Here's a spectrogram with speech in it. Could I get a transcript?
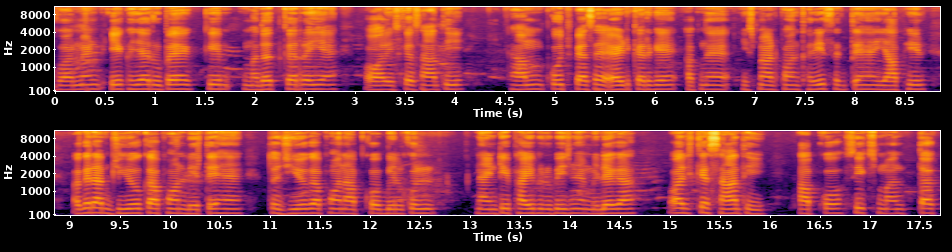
गवर्नमेंट एक हज़ार रुपये की मदद कर रही है और इसके साथ ही हम कुछ पैसे ऐड करके अपने स्मार्टफ़ोन खरीद सकते हैं या फिर अगर आप जियो का फ़ोन लेते हैं तो जियो का फ़ोन आपको बिल्कुल नाइन्टी फाइव रुपीज़ में मिलेगा और इसके साथ ही आपको सिक्स मंथ तक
